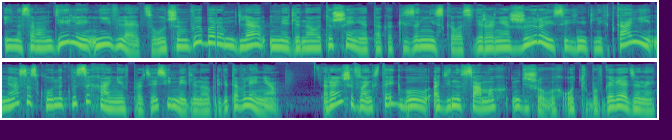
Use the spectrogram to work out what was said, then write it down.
И на самом деле не является лучшим выбором для медленного тушения, так как из-за низкого содержания жира и соединительных тканей мясо склонно к высыханию в процессе медленного приготовления. Раньше флангстейк был один из самых дешевых отрубов говядины,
